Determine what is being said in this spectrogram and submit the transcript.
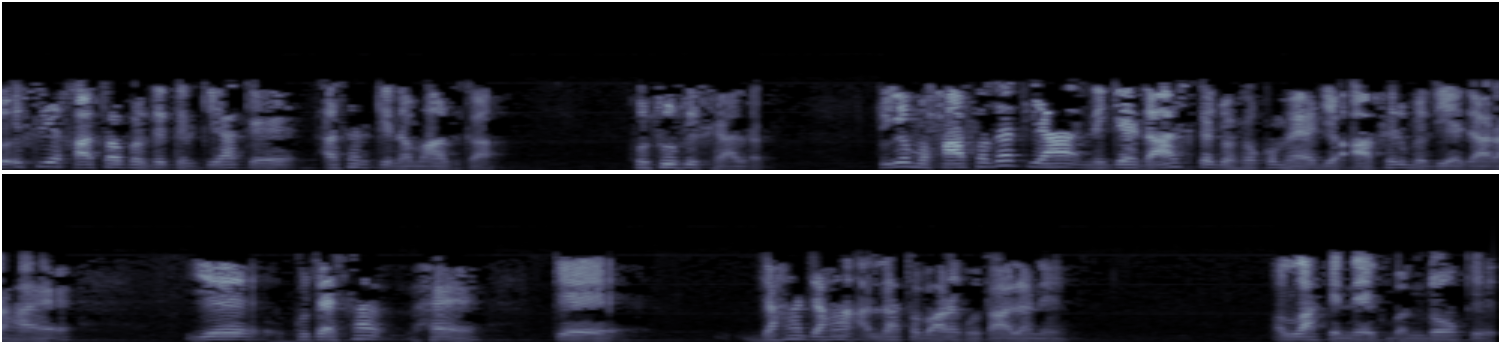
تو اس لیے خاص طور پر ذکر کیا کہ اثر کی نماز کا خصوصی خیال رکھ۔ تو یہ محافظت یا نگہداشت کا جو حکم ہے، جو آخر میں دیا جا رہا ہے، یہ کچھ ایسا ہے کہ جہاں جہاں اللہ تبارک و تعالی نے اللہ کے نیک بندوں کے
